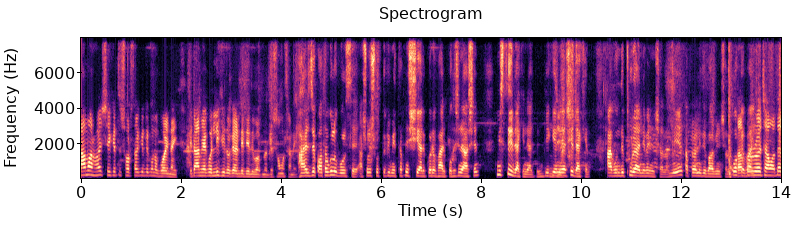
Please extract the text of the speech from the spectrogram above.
তামার হয় সেক্ষেত্রে শর্ট সার্কিটের কোনো ভয় নাই। এটা আমি একবার লিখিত গ্যারান্টি দিয়ে দেবো আপনাদের সমস্যা নেই। ভাইয়ের যে কথাগুলো বলছে আসলে সত্য কি মিথ্যা আপনি শেয়ার করে ভাইয়ের প্রতিষ্ঠানে আসেন মিস্ত্রি ডাকি নিয়ে আসবেন ডেকে নিয়ে আসি দেখেন। আগুন দিয়ে পুরাই নেবেন ইনশাল্লাহ নিয়ে আপনারা নিতে পারবেন ইনশাল্লাহ ওকে ভাই রয়েছে আমাদের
